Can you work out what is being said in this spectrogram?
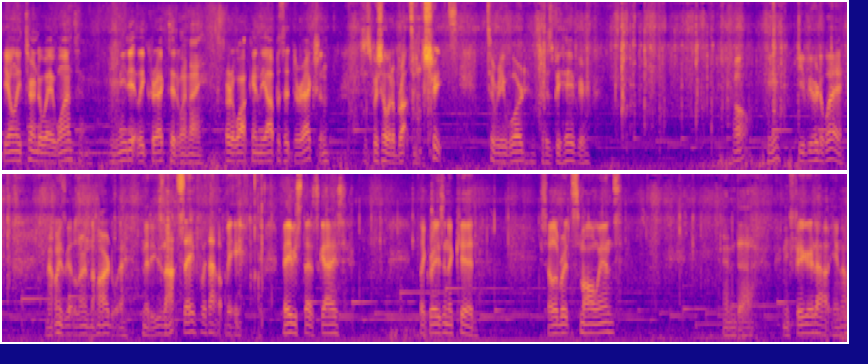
He only turned away once and immediately corrected when I started walking in the opposite direction. Just wish I would have brought some treats to reward him for his behavior. Oh, he, he veered away. Now he's got to learn the hard way that he's not safe without me. Baby steps, guys. It's like raising a kid. Celebrate the small wins, and uh, you figure it out, you know.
